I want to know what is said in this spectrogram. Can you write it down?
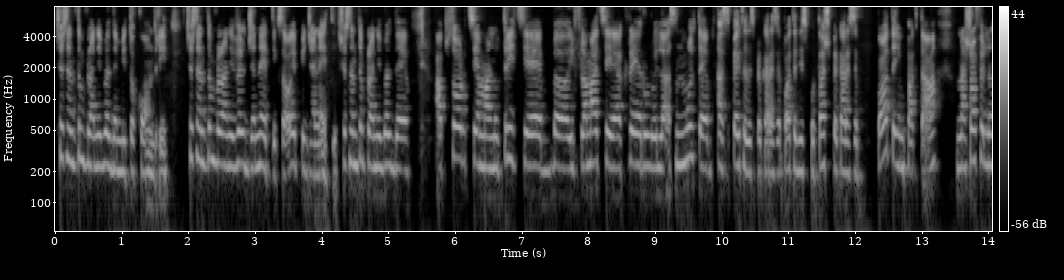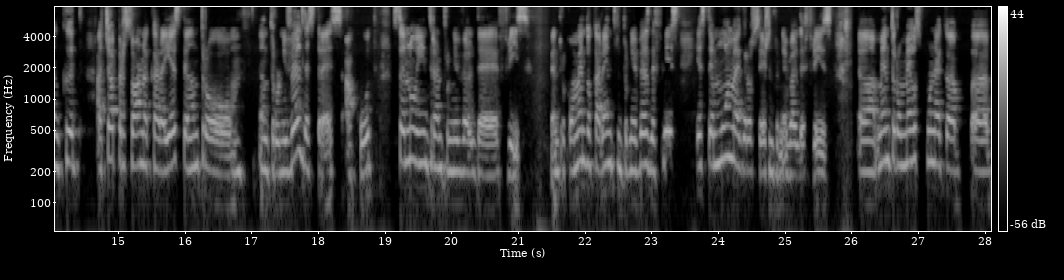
Ce se întâmplă la nivel de mitocondrii, ce se întâmplă la nivel genetic sau epigenetic, ce se întâmplă la nivel de absorție, malnutriție, inflamație a creierului. Sunt multe aspecte despre care se poate discuta și pe care se poate impacta în așa fel încât acea persoană care este într-o, într-un nivel de stres acut să nu intre într-un nivel de friz. Pentru că în momentul în care intri într-un nivel de friz, este mult mai greu să ieși într-un nivel de friz. Uh, mentorul meu spune că uh,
